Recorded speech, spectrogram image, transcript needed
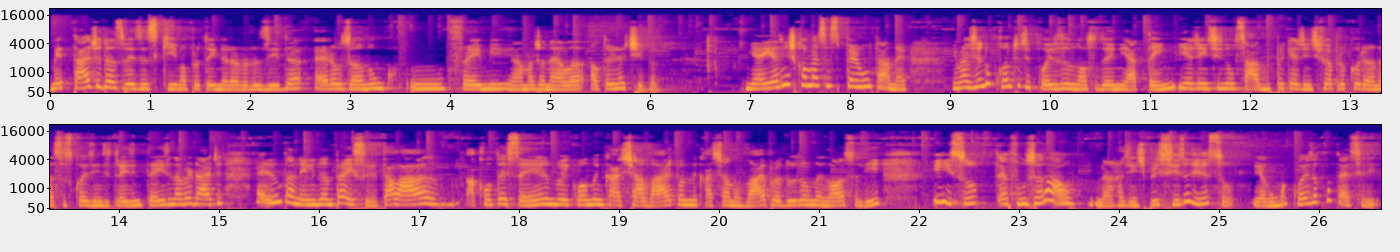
metade das vezes que uma proteína era produzida era usando um, um frame, uma janela alternativa. E aí a gente começa a se perguntar, né? Imagina o quanto de coisas o nosso DNA tem e a gente não sabe porque a gente fica procurando essas coisinhas de 3 em 3 e na verdade ele não tá nem ligando pra isso. Ele tá lá acontecendo e quando encaixar vai, quando encaixar não vai, produz um negócio ali. E isso é funcional, né? A gente precisa disso e alguma coisa acontece ali.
